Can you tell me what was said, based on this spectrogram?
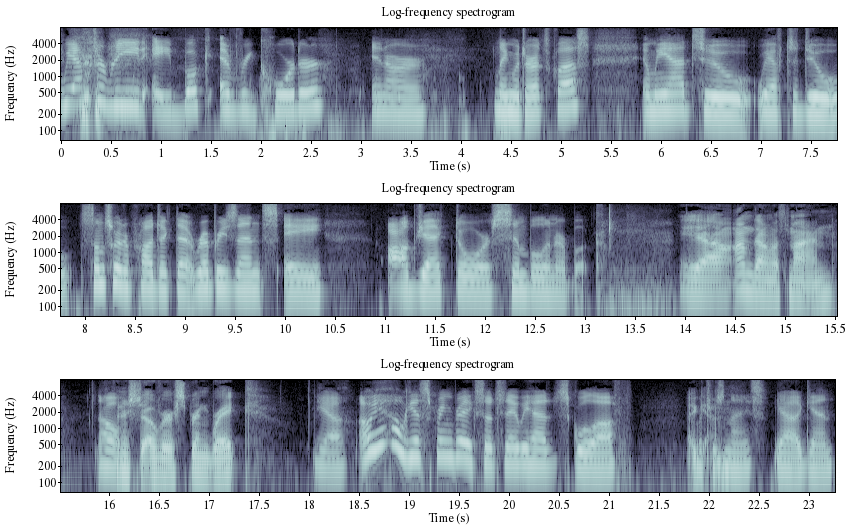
we have to read a book every quarter in our language arts class, and we had to we have to do some sort of project that represents a object or symbol in our book. Yeah, I'm done with mine. Oh, Finished it over spring break yeah. Oh yeah, we get spring break. So today we had school off, again. which was nice. Yeah, again.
